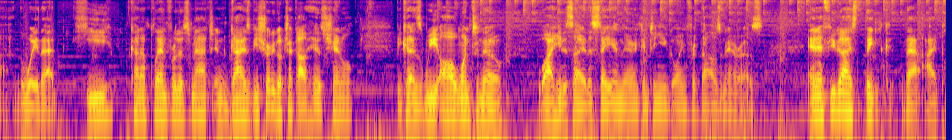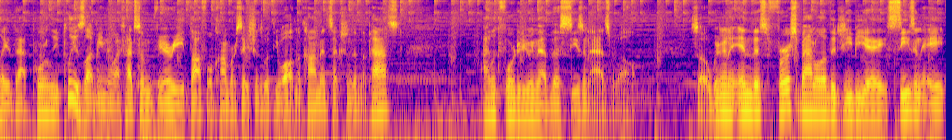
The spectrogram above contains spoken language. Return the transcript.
uh, the way that he kind of planned for this match. And guys, be sure to go check out his channel because we all want to know why he decided to stay in there and continue going for Thousand Arrows. And if you guys think that I played that poorly, please let me know. I've had some very thoughtful conversations with you all in the comment section in the past. I look forward to doing that this season as well. So we're going to end this first battle of the GBA Season 8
